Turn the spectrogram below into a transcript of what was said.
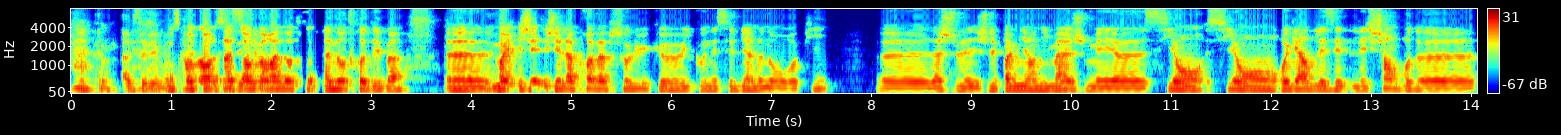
Absolument. ça, c'est encore un autre, un autre débat. Euh, moi, j'ai la preuve absolue qu'il connaissait bien le nombre pi. Euh, là, je ne l'ai pas mis en image, mais euh, si, on, si on regarde les, les chambres de,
